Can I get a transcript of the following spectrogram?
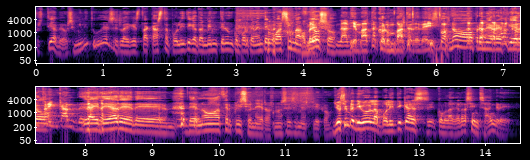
hostia, veo similitudes. Es la que esta casta política también tiene un comportamiento cuasi mafioso. nadie mata con un bate de béisbol. No, pero me refiero la idea de, de, de, no hacer prisioneros. No sé si me explico. Yo siempre digo la política es como la guerra sin sangre.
